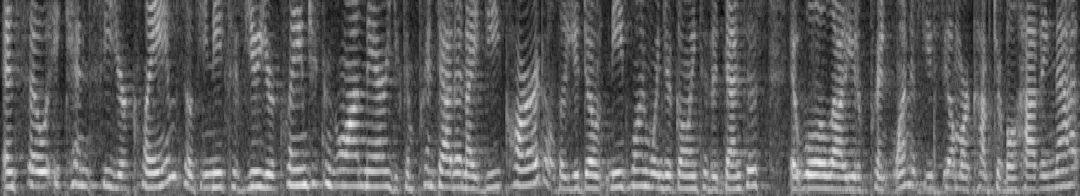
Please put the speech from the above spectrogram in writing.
And so it can see your claims. So if you need to view your claims, you can go on there. You can print out an ID card, although you don't need one when you're going to the dentist. It will allow you to print one if you feel more comfortable having that.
